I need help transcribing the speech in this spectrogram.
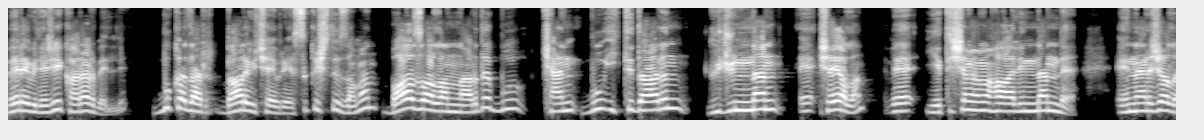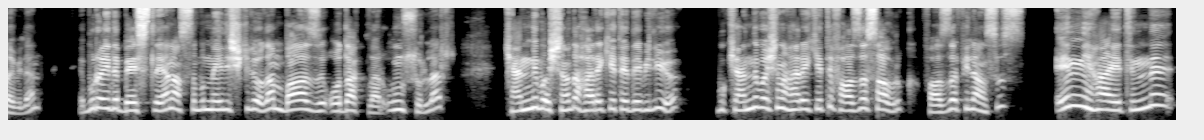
verebileceği karar belli. Bu kadar dar bir çevreye sıkıştığı zaman bazı alanlarda bu kend, bu iktidarın gücünden e, şey alan ve yetişememe halinden de enerji alabilen, e, burayı da besleyen aslında bununla ilişkili olan bazı odaklar, unsurlar kendi başına da hareket edebiliyor. Bu kendi başına hareketi fazla savruk, fazla plansız. En nihayetinde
